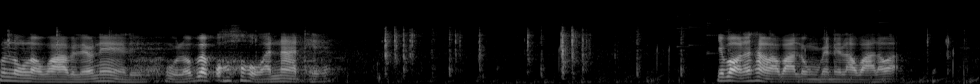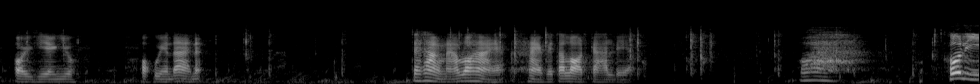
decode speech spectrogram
มันลงลาวาไปแล้วแน่เลยโอ้แล้วแบบ โอ้โหอันนาถแท้ อย่าบอกนะถังลาวาลงไปในลาวาแล้วอะโอเคยังอยู่พอคุยกันได้นะ แต่ถังน้ำเราหายหายไปตลอดกาลเลยอะว้าโฮลี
